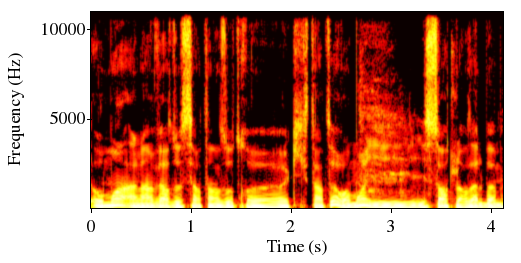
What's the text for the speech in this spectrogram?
au moins, à l'inverse de certains autres euh, Kickstarter, au moins, ils, ils sortent leurs albums.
